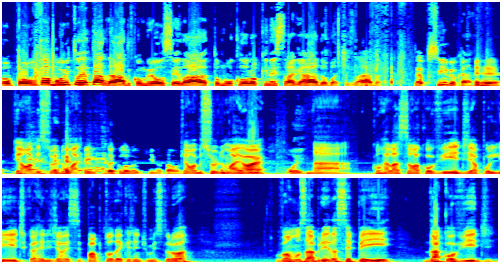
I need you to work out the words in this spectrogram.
O povo tá muito retardado, comeu, sei lá, tomou cloroquina estragada ou batizada. Não é possível, cara. É. Que é um absurdo maior. da cloroquina, tá Que é um absurdo maior Oi. na com relação à Covid, a política, a religião, esse papo todo aí que a gente misturou. Vamos abrir a CPI da Covid.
